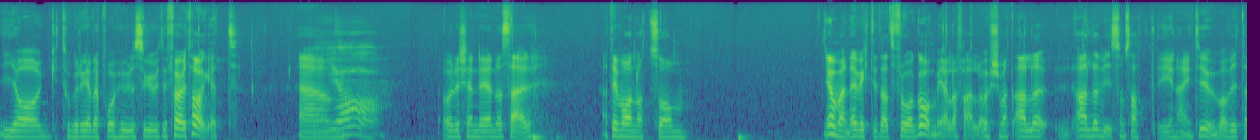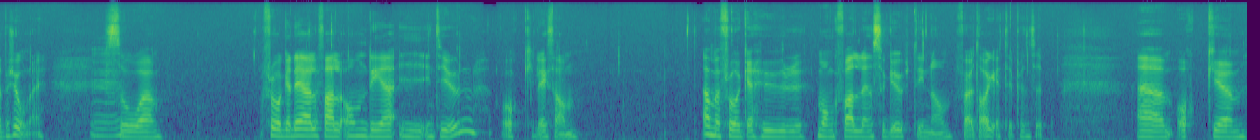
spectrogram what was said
jag tog reda på hur det såg ut i företaget. Ehm, ja. Och det kände jag ändå så här, att det var något som ja, men är viktigt att fråga om i alla fall. Och eftersom att alla, alla vi som satt i den här intervjun var vita personer Mm. så eh, frågade jag i alla fall om det i intervjun och liksom ja, men fråga hur mångfalden såg ut inom företaget i princip. Ehm, och ehm,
